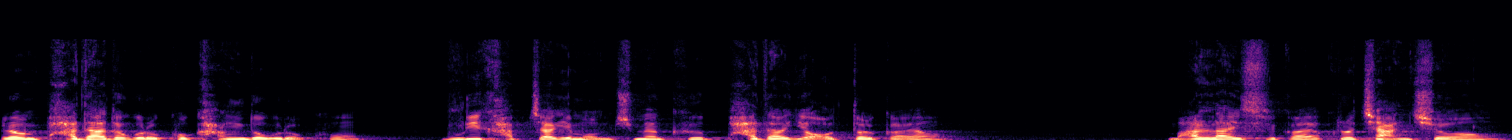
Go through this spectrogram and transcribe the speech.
여러분 바다도 그렇고 강도 그렇고 물이 갑자기 멈추면 그 바닥이 어떨까요? 말라 있을까요? 그렇지 않죠.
